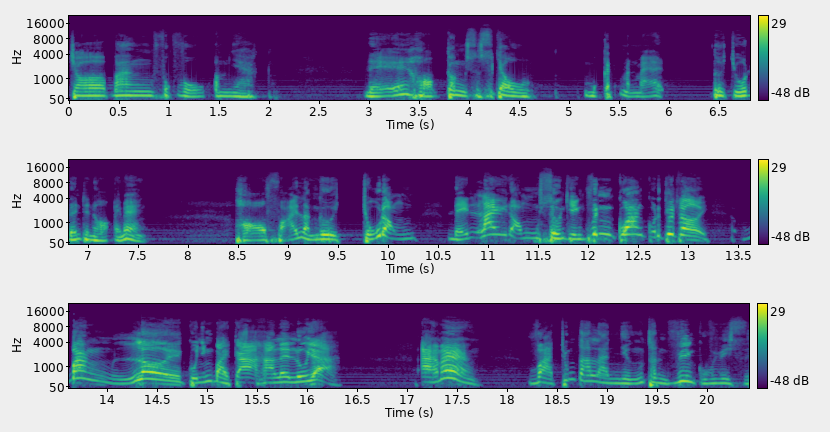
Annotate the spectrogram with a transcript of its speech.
cho ban phục vụ âm nhạc, để họ cần sự sức giàu một cách mạnh mẽ từ Chúa đến trên họ. Amen. Họ phải là người chủ động để lay động sự diện vinh quang của Đức Chúa Trời bằng lời của những bài ca Hallelujah. Amen. Và chúng ta là những thành viên của VBC.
